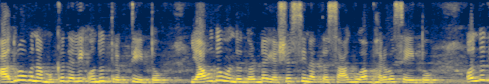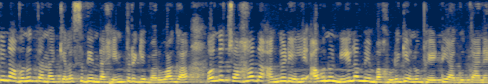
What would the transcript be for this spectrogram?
ಆದರೂ ಅವನ ಮುಖದಲ್ಲಿ ಒಂದು ತೃಪ್ತಿ ಇತ್ತು. ಯಾವುದೋ ಒಂದು ದೊಡ್ಡ ಯಶಸ್ಸಿನತ್ತ ಸಾಗುವ ಭರವಸೆ ಇತ್ತು. ಒಂದು ದಿನ ಅವನು ತನ್ನ ಕೆಲಸದಿಂದ ಹಿಂತಿರುಗಿ ಬರುವಾಗ ಒಂದು ಚಹಾದ ಅಂಗಡಿಯಲ್ಲಿ ಅವನು ನೀಲಂ ಎಂಬ ಹುಡುಗಿಯನ್ನು ಭೇಟಿಯಾಗುತ್ತಾನೆ.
